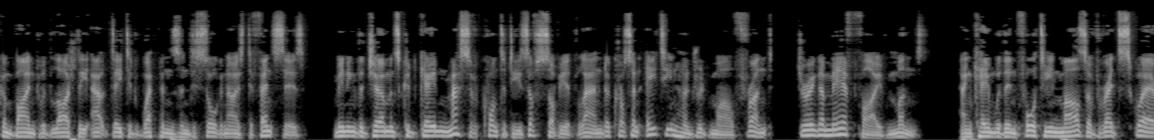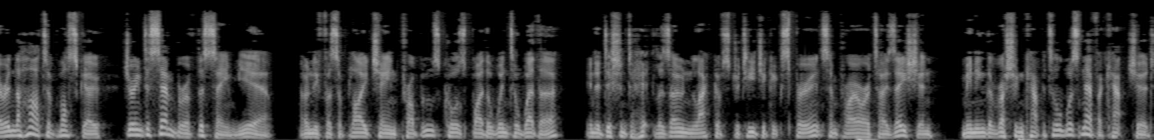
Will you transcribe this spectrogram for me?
combined with largely outdated weapons and disorganized defenses, meaning the Germans could gain massive quantities of Soviet land across an 1800 mile front during a mere five months, and came within 14 miles of Red Square in the heart of Moscow during December of the same year, only for supply chain problems caused by the winter weather, in addition to Hitler's own lack of strategic experience and prioritization, meaning the Russian capital was never captured.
